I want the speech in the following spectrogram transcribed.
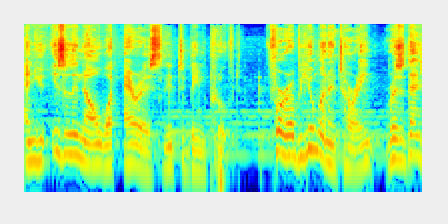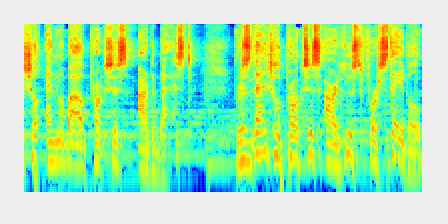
and you easily know what areas need to be improved. For review monitoring, residential and mobile proxies are the best. Residential proxies are used for stable,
